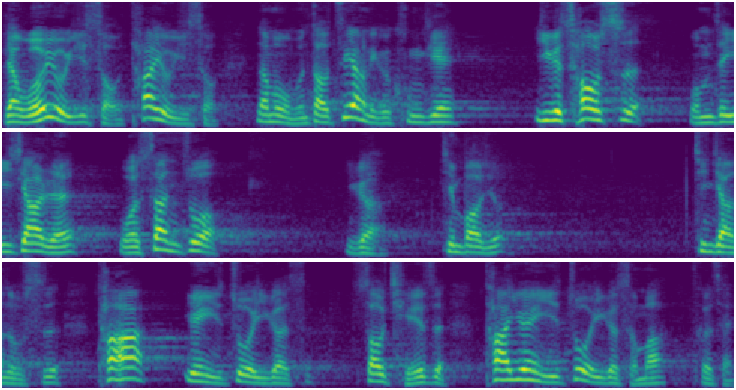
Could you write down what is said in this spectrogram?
像我有一手，他有一手。那么我们到这样的一个空间，一个超市，我们这一家人，我擅做一个金爆肉、金酱肉丝，他愿意做一个。烧茄子，他愿意做一个什么特产？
